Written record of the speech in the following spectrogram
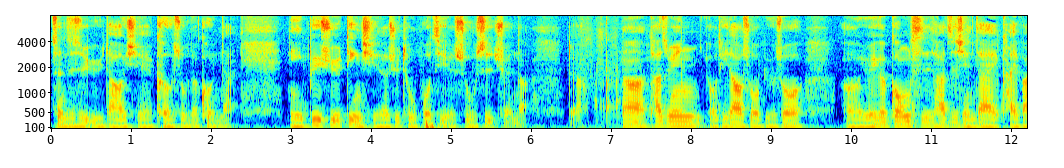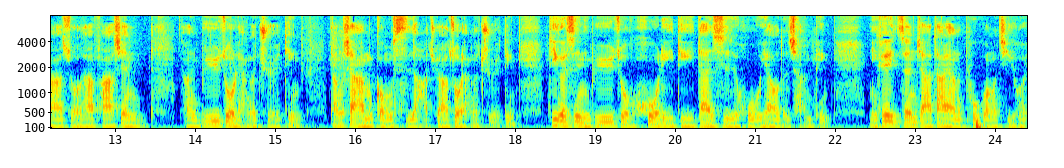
甚至是遇到一些特殊的困难，你必须定期的去突破自己的舒适圈呐。对啊，那他这边有提到说，比如说。呃，有一个公司，他之前在开发的时候，他发现，啊，你必须做两个决定。当下他们公司啊，就要做两个决定。第一个是你必须做获利低但是活跃的产品，你可以增加大量的曝光机会，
